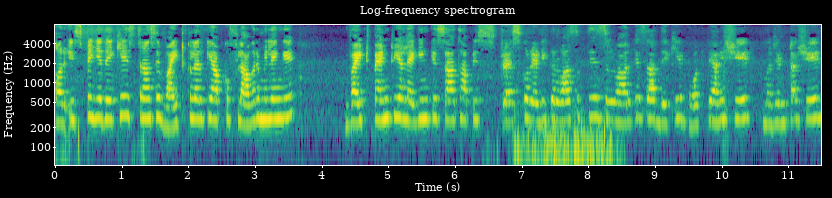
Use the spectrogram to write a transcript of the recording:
और इस पे ये देखिए, इस तरह से व्हाइट कलर के आपको फ्लावर मिलेंगे। व्हाइट पैंट या लेगिंग के साथ आप इस ड्रेस को रेडी करवा सकते हैं। सलवार के साथ देखिए, बहुत प्यारी शेड मजेंटा शेड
